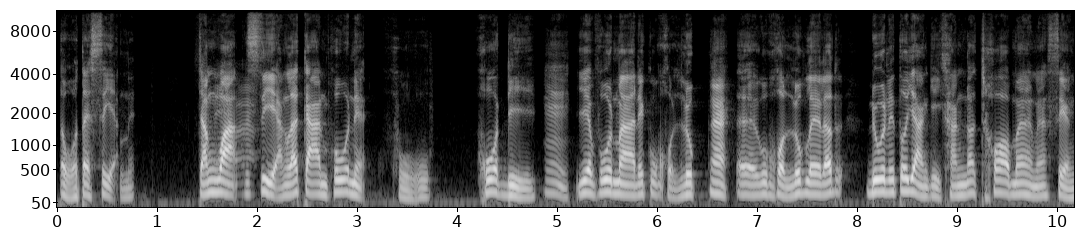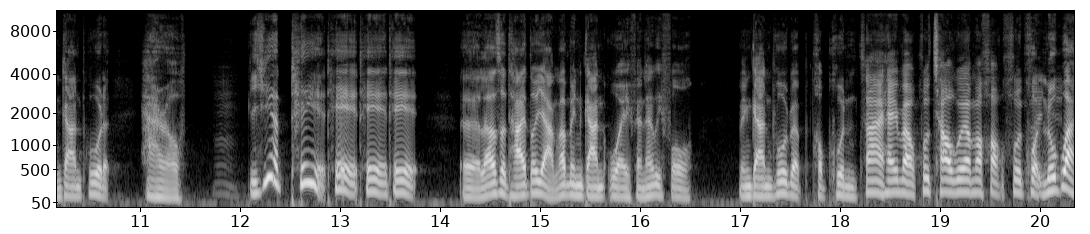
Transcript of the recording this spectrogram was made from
แต่ว่าแต่เสียงเนี่ย จังหวะเท่มากเสียงและการพูดเนี่ยโหโคตรดีอืมเยี่ยพูดมาเนี่ยกูขนลุกอะเออกูขนลุกเลยแล้ว ดูในตัวอย่างกี่ครั้งก็ชอบมากนะ เสียงการพูดอะ Harold เฮียเท่เท่เท่เท่ เออแล้วสุดท้ายตัวอย่างก็เป็นการอวย Fantastic Four เป็นการพูดแบบขอบคุณ ใช่ให้แบบผู้ชาวเวือมาขอบคุณขนลุกว่ะ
